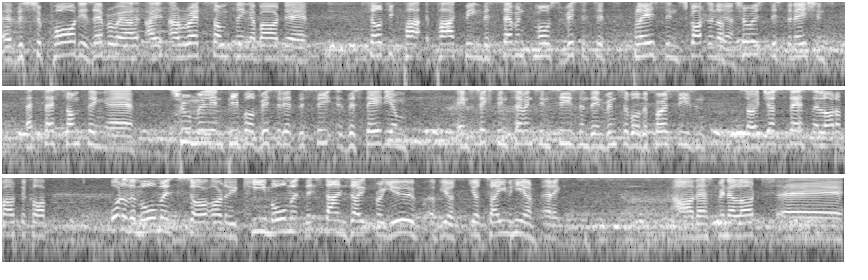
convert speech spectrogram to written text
Uh, the support is everywhere. I, I read something about uh, Celtic Park being the seventh most visited place in Scotland of yeah. tourist destinations. That says something. Uh, Two million people visited the, the stadium in 16-17 season, the Invincible, the first season. So it just says a lot about the club. What are the moments or, or, the key moment that stands out for you of your, your time here, Erik? Oh, there's been a lot. Uh,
